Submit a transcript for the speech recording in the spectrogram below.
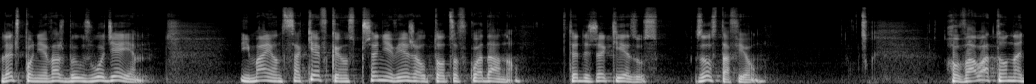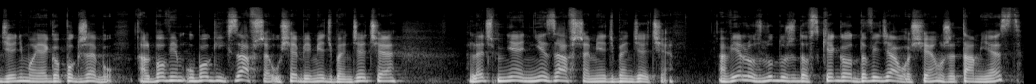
lecz ponieważ był złodziejem. I mając sakiewkę, sprzeniewierzał to, co wkładano. Wtedy rzekł Jezus: Zostaw ją. Chowała to na dzień mojego pogrzebu, albowiem ubogich zawsze u siebie mieć będziecie, lecz mnie nie zawsze mieć będziecie. A wielu z ludu żydowskiego dowiedziało się, że tam jest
